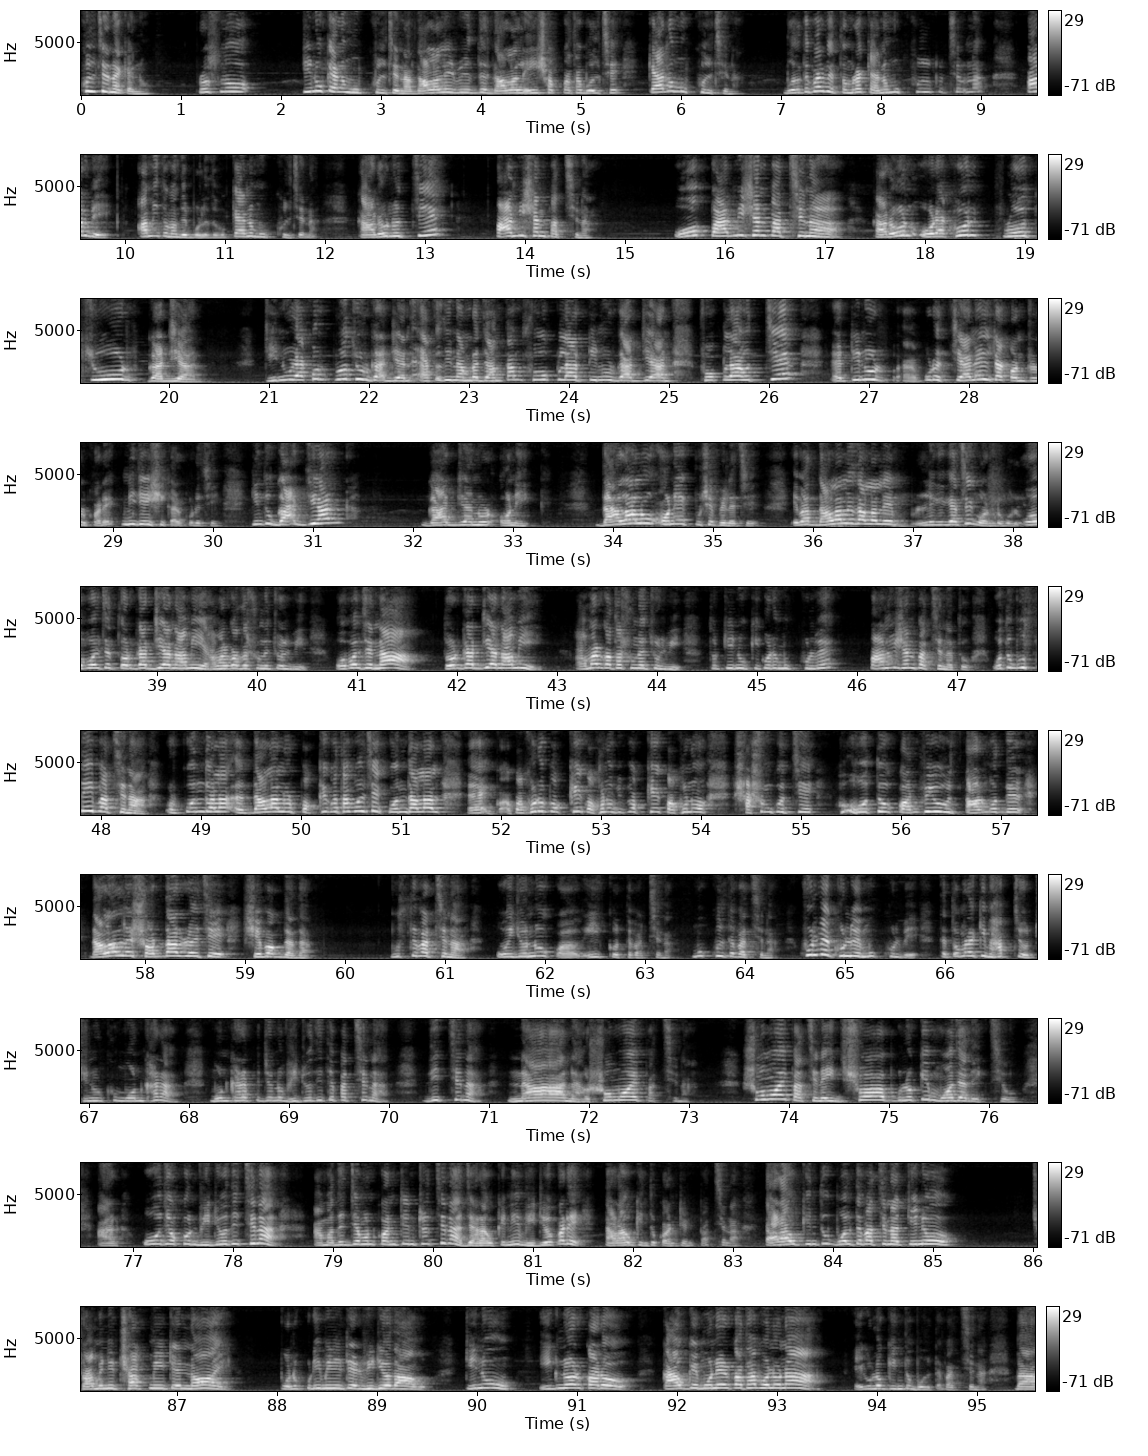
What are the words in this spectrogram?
খুলছে না কেন? প্রশ্ন, টিনু কেন মুখ খুলছে না? দালালের বিরুদ্ধে দালাল এই সব কথা বলছে, কেন মুখ খুলছে না? বলতে পারবে? তোমরা কেন মুখ খুলছে না? পারবে? আমি তোমাদের বলে দেবো, কেন মুখ খুলছে না? কারণ হচ্ছে পারমিশন পাচ্ছে না। ও পারমিশন পাচ্ছে না। কারণ ওর এখন প্রচুর গার্জিয়ান টিনুর এখন প্রচুর গার্জিয়ান এতদিন আমরা জানতাম ফোকলা টিনুর গার্জিয়ান ফোকলা হচ্ছে টিনুর পুরো চ্যানেলটা কন্ট্রোল করে, নিজেই স্বীকার করেছে। কিন্তু গার্জিয়ান গার্জিয়ান ওর অনেক। দালালও অনেক পুষে ফেলেছে। এবার দালালে দালালে লেগে গেছে গন্ডগোল। ও বলছে, তোর গার্জিয়ান আমি, আমার কথা শুনে চলবি। ও বলছে, না, তোর গার্জিয়ান আমি, আমার কথা শুনে চলবি। তো টিনু কি করে মুখ খুলবে? পারমিশন পাচ্ছে না তো। ও তো বুঝতেই পারছে না। ওর কোন দলা, দালাল ওর পক্ষে কথা বলছে? কোন দালাল কখনো পক্ষে, কখনো বিপক্ষে, কখনো শাসন করছে? ও তো কনফিউজ তার মধ্যে দালালের সর্দার রয়েছে সেবক দাদা। বুঝতে পারছে না। ওই জন্য ই করতে পারছে না। মুখ খুলতে পারছে না। খুলবে খুলবে, মুখ খুলবে। তা তোমরা কি ভাবছ? টিনুর খুব মন খারাপ? মন খারাপের জন্য ভিডিও দিতে পারছে না? দিচ্ছে না? না না, সময় পাচ্ছে না। সময় পাচ্ছে না, এই সবগুলোকে মজা দেখছে ও। আর ও যখন ভিডিও দিচ্ছে না, আমাদের যেমন কন্টেন্ট হচ্ছে না, যারা ওকে নিয়ে ভিডিও করে, তারাও কিন্তু কন্টেন্ট পাচ্ছে না। তারাও কিন্তু বলতে পারছে না, টিনু, ছ মিনিট, সাত মিনিটের নয়, পনেরো কুড়ি মিনিটের ভিডিও দাও। টিনু ইগনোর করো। কাউকে মনের কথা বলো না। এগুলো কিন্তু বলতে পারছে না। বা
